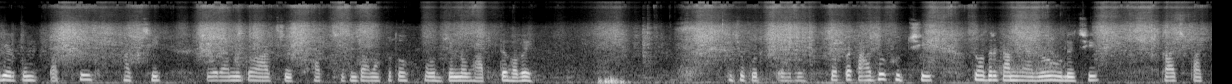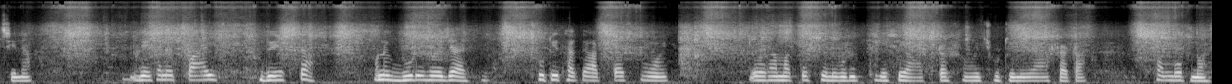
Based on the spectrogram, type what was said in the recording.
যেরকম পাচ্ছি, খাচ্ছি। এবার আমি তো আছি, খাচ্ছি, কিন্তু আমাকে তো ওর জন্য ভাবতে হবে। কিছু করতে হবে। তো একটা কাজও খুঁজছি। তোমাদেরকে আমি আগেও বলেছি, কাজ পাচ্ছি না। যেখানে পাই দু একটা, অনেক দূরে হয়ে যায়। ছুটি থাকে আটটার সময়। এবার আমার তো শিলিগুড়ির থেকে সেই আটটার সময় ছুটি নিয়ে আসাটা সম্ভব নয়।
